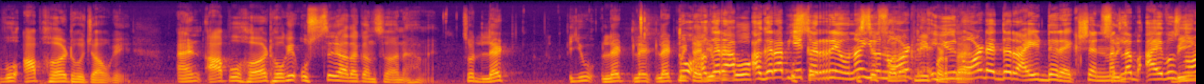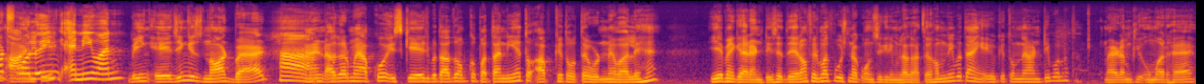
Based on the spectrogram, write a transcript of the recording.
वो आप हर्ट हो जाओगे। एंड आप वो हर्ट हो गए उससे ज़्यादा कंसर्न है हमें। So let you let let let me tell you अगर आप अगर आप ये कर रहे हो ना you not you not at the right direction मतलब I was not following anyone being ageing is not bad. And अगर मैं आपको इसकी एज बता दूँ आपको पता नहीं है तो आपके तोते उड़ने वाले हैं। ये मैं गारंटी से दे रहा हूँ। फिर मत पूछना कौन सी क्रीम लगाते हो। हम नहीं बताएँगे क्योंकि तुमने आंटी बोला था। मैडम की उम्र है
